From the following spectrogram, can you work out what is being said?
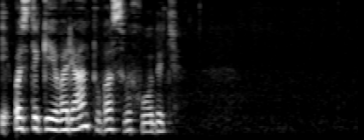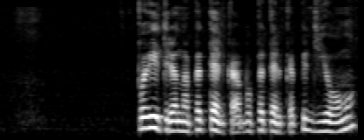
І ось такий варіант у вас виходить. Повітряна петелька або петелька підйому.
